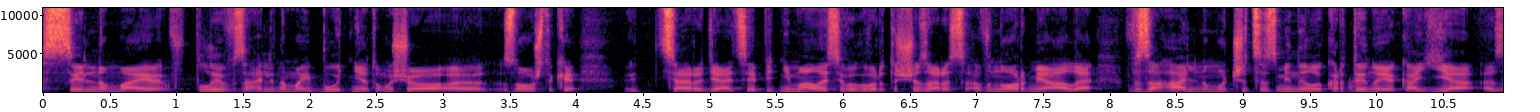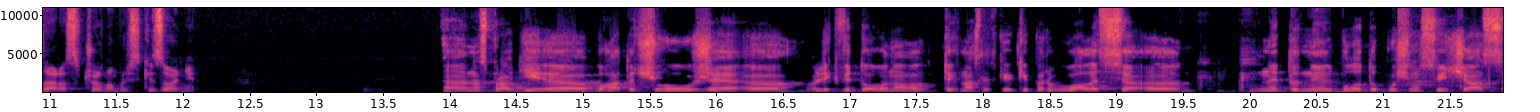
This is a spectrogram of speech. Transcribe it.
сильно має вплив взагалі на майбутнє, тому що знову ж таки ця радіація піднімалася. Ви говорите, що зараз в нормі, але в загальному чи це змінило картину, яка є зараз в Чорнобильській зоні? Е, Насправді е, багато чого вже е, ліквідовано. Тих наслідків, які перебувалися, не було допущено в свій час.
